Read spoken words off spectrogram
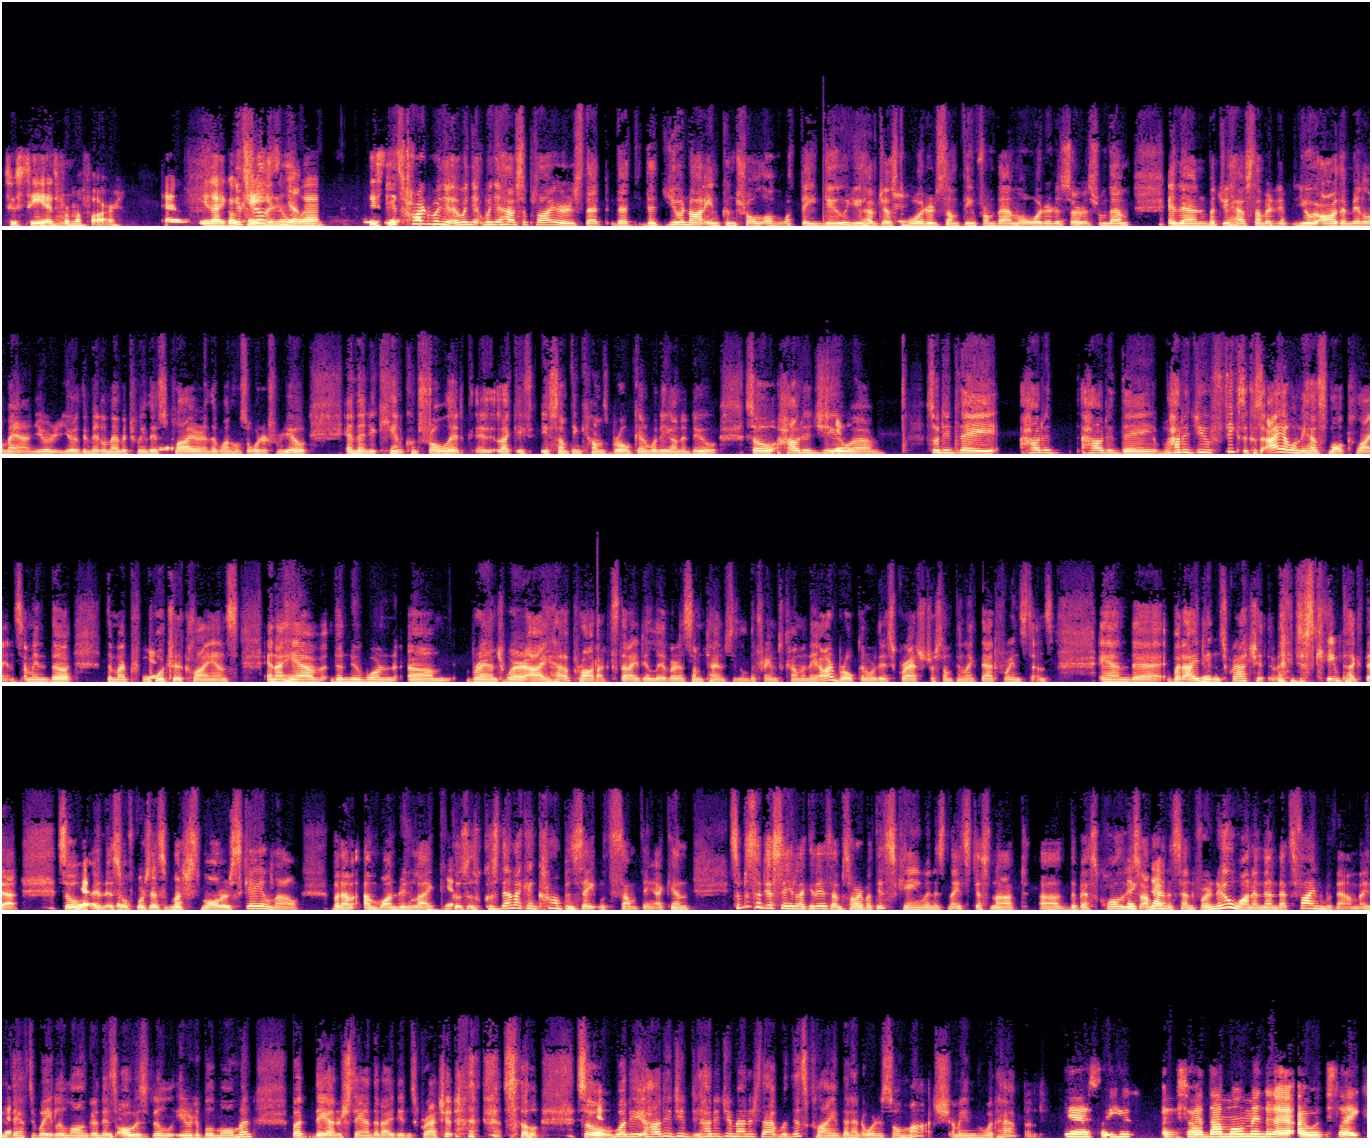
to see mm-hmm. it from afar and be like, okay, really, you know yeah. what? This it's hard when you when you when you have suppliers that that that you're not in control of what they do. You have just mm-hmm. ordered something from them or ordered a service from them, and then but you have somebody. You are the middleman. You're you're the middleman between the supplier and the one who's ordered from you, and then you can't control it. Eh, like if if something comes broken, what are you gonna do? So how did you? Yeah. Um, so did they? How did how did they how did you fix it because i only have small clients i mean the the my yeah. portrait clients and i have the newborn um, branch where i have products that i deliver and sometimes you know the frames come and they are broken or they're scratched or something like that for instance and uh, but i yeah. didn't scratch it it just came like that so yeah. and so of course that's a much smaller scale now but i'm, I'm wondering like because then i can compensate with something i can sometimes i just say like it is i'm sorry but this came and it's, it's just not uh, the best quality exactly. so i'm going to send for a new one and then that's fine with them and yeah. they have to wait a little longer and there's always a little irritable moment but they understand that i didn't scratch it so so yeah. what do you how did you how did you manage that with this client that had ordered so much i mean what happened yeah so you so at that moment I, I was like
